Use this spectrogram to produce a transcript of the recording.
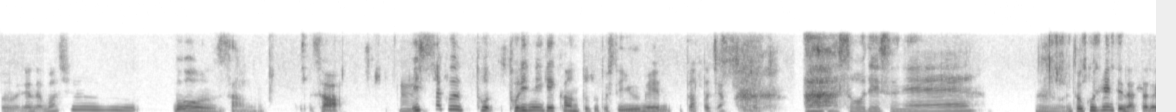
うん、だからマシュー・ボーンさんさ、ー、うん。一作と鳥逃げ監督として有名だったじゃん、ああそうですねうん、続編ってなったら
